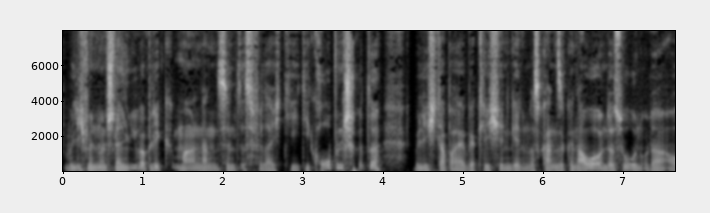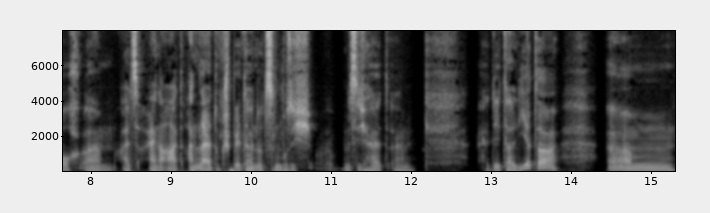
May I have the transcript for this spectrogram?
will ich mir nur einen schnellen Überblick machen, dann sind es vielleicht die, die groben Schritte. Will ich dabei wirklich hingehen und das Ganze genauer untersuchen oder auch ähm, als eine Art Anleitung später nutzen, muss ich äh, mit Sicherheit ähm, detaillierter ähm,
